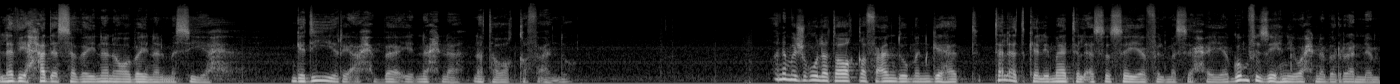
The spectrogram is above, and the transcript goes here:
الذي حدث بيننا وبين المسيح جدير يا أحبائي ان إحنا نتوقف عنده. أنا مشغول أتوقف عنده من جهة ثلاث كلمات الأساسية في المسيحية. جم في ذهني وإحنا بنرنم.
